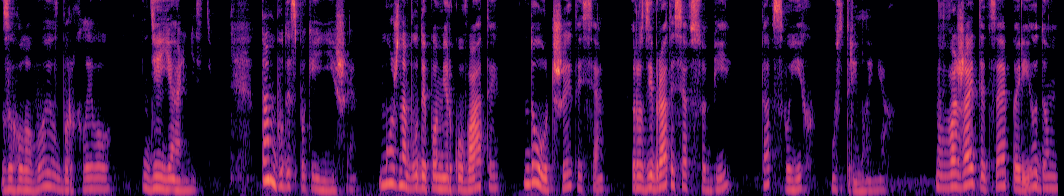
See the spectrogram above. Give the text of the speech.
з головою в бурхливу діяльність. Там буде спокійніше, можна буде поміркувати, доучитися, розібратися в собі та в своїх устрімленнях. Вважайте це періодом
